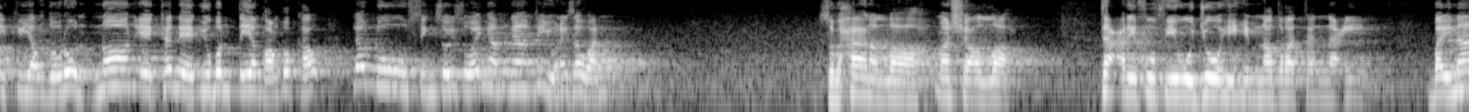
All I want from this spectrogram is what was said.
อิกิยังดูรุนนอนเอกเนกอยู่บนเตียงของพวกเขา แล้วดูสิ่งสวยๆ งามๆ ที่อยู่ในสวรรค์ سبحان الله ما شاء الله تعرف في وجوههم نظرة النعيم ใบหน้า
